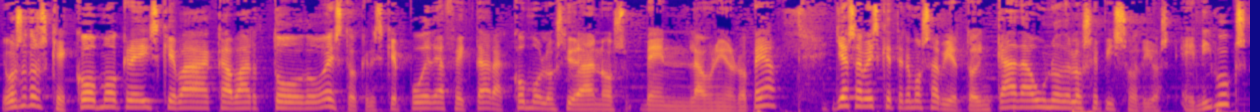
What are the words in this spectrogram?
¿Y vosotros qué? ¿Cómo creéis que va a acabar todo esto? ¿Creéis que puede afectar a cómo los ciudadanos ven la Unión Europea? Ya sabéis que tenemos abierto en cada uno de los episodios en ebooks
